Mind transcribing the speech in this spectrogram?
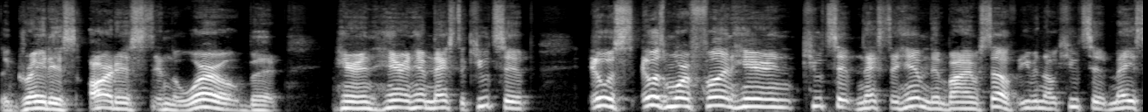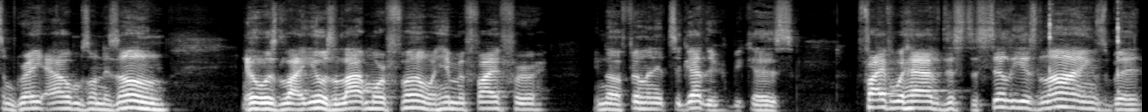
the greatest artist in the world, but hearing hearing him next to Q-Tip, it was it was more fun hearing Q-Tip next to him than by himself. Even though Q-Tip made some great albums on his own, it was like it was a lot more fun with him and Phife you know, filling it together because Phife would have just the silliest lines, but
